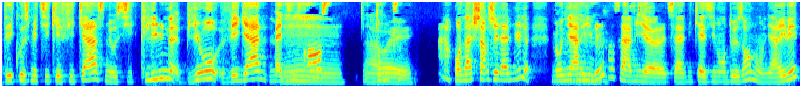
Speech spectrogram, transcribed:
des cosmétiques efficaces, mais aussi clean, bio, vegan, made in France. Mmh. Ah donc, on a chargé la mule, mais on y est arrivé. Hein, ça a mis, ça a mis quasiment deux ans, mais on y est arrivé.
